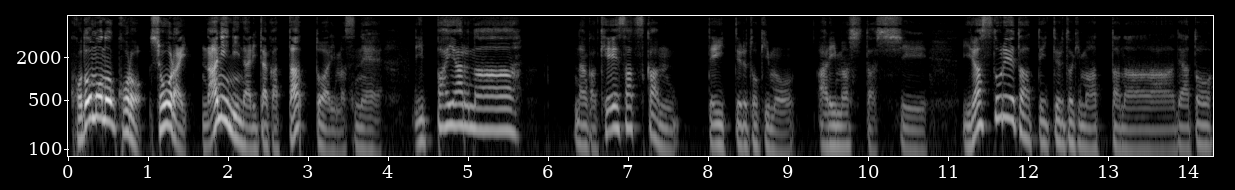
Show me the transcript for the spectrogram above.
子供の頃、将来何になりたかったとありますね。いっぱいあるななんか警察官って言ってる時もありましたし、イラストレーターって言ってる時もあったなで、あと、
